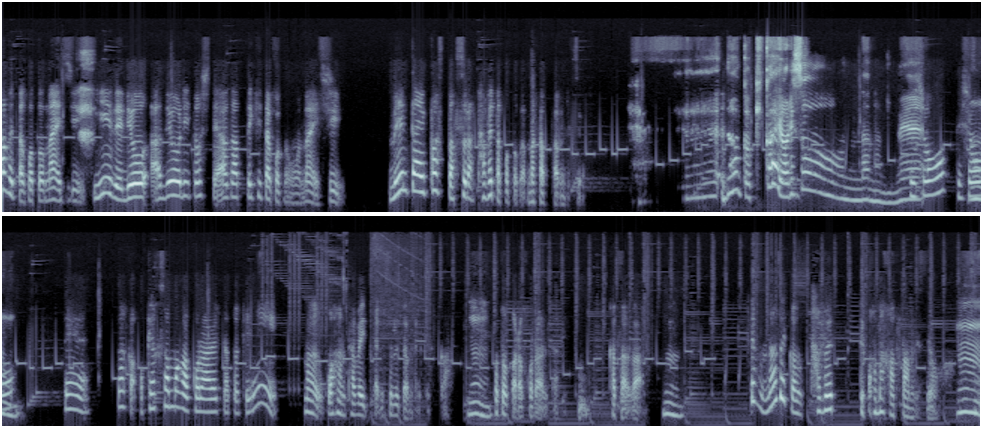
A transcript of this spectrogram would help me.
食べたことないし、家で料あ料理として上がってきたこともないし、明太パスタすら食べたことがなかったんですよ。えーなんか機会ありそうなのにね。でしょ？でしょ、で、なんかお客様が来られた時に、まあご飯食べ行ったりするじゃないですか。うん。うん。外から来られた方が。うん。でもなぜか食べてこなかったんですよ。うん。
